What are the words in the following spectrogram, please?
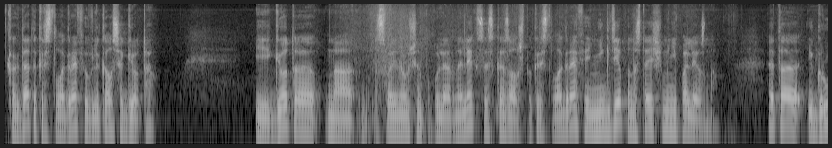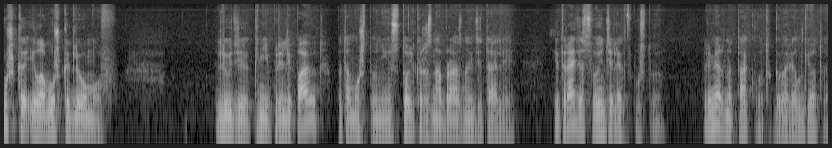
Когда-то кристаллографией увлекался Гёте. И Гёте на своей научно-популярной лекции сказал, что кристаллография нигде по-настоящему не полезна. Это игрушка и ловушка для умов. Люди к ней прилипают, потому что у нее столько разнообразных деталей, и тратят свой интеллект впустую. Примерно так вот говорил Гёте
